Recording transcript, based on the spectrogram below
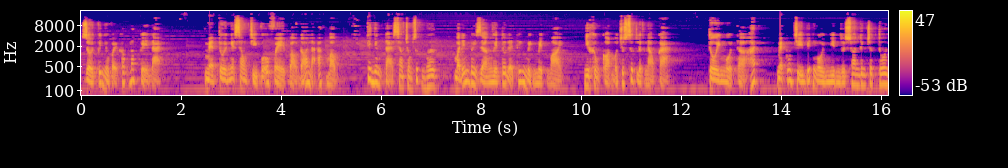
Rồi cứ như vậy khóc lóc kể lại. Mẹ tôi nghe xong chỉ vỗ về bảo đó là ác mộng. Thế nhưng tại sao trong giấc mơ mà đến bây giờ người tôi lại thấy mình mệt mỏi, Như không còn một chút sức lực nào cả. Tôi ngồi thở hắt, Mẹ cũng chỉ biết ngồi nhìn rồi xoan lưng cho tôi.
